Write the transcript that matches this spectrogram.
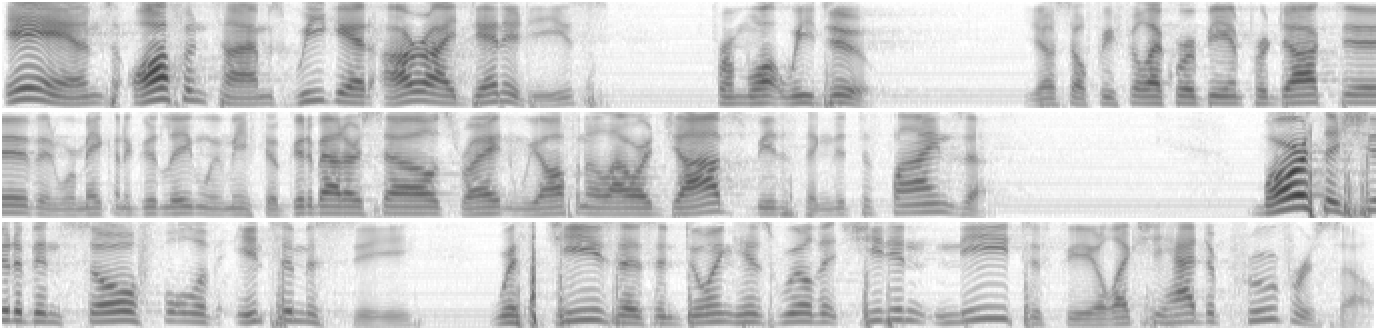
And oftentimes we get our identities from what we do. You know, so if we feel like we're being productive and we're making a good living, we may feel good about ourselves, right? And we often allow our jobs to be the thing that defines us. Martha should have been so full of intimacy with Jesus and doing his will that she didn't need to feel like she had to prove herself.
